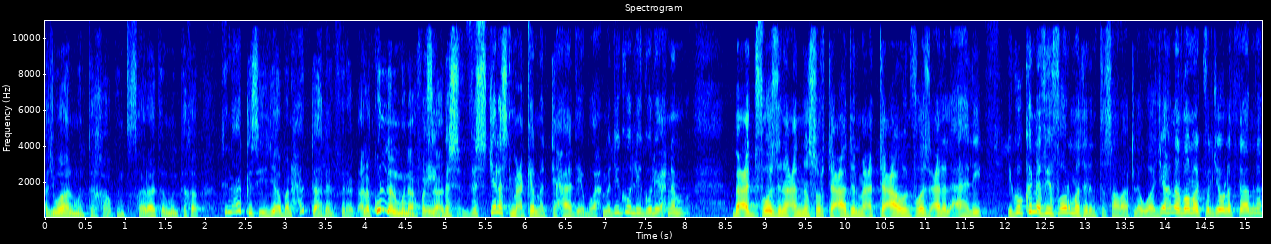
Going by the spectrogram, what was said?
أجواء المنتخب انتصارات المنتخب تنعكس ايجابا حتى على الفرق على كل إيه المنافسات. بس بس جلست مع كم اتحاد يا أبو أحمد؟ يقول يقول إحنا بعد فوزنا على النصر تعادل مع التعاون فوز على الأهلي. يقول كنا في فورمة الانتصارات لو واجهنا ضمك في الجولة الثامنة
